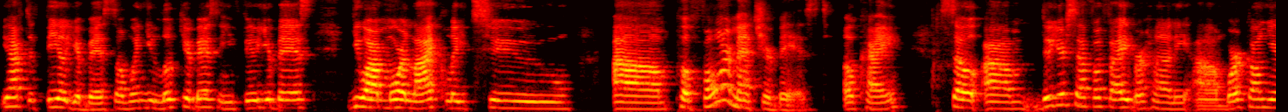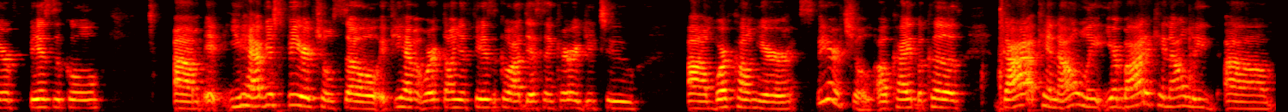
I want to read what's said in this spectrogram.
you have to feel your best. So when you look your best and you feel your best, you are more likely to um perform at your best, okay? So um do yourself a favor, honey. Um work on your physical um it, you have your spiritual so if you haven't worked on your physical i just encourage you to um work on your spiritual okay because god can only your body can only um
